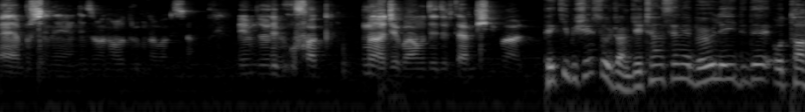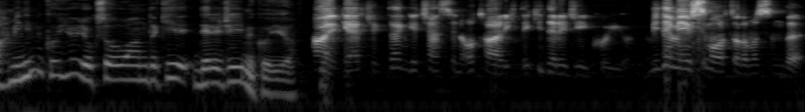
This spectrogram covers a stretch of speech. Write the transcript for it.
Ee, bu sene yani ne zaman hava durumuna baksam. Benim de öyle bir ufak mı acaba mı dedirten bir şey vardı. Peki bir şey soracağım. Geçen sene böyleydi de o tahmini mi koyuyor yoksa o andaki dereceyi mi koyuyor? Hayır gerçekten geçen sene o tarihteki dereceyi koyuyor. Bir de mevsim ortalamasını da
